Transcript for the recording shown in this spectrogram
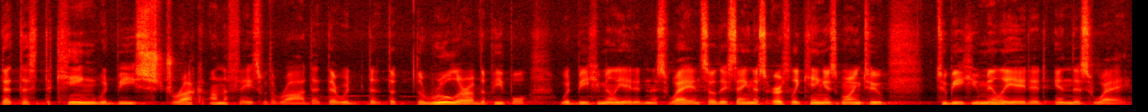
that the, the king would be struck on the face with a rod, that there would, the, the, the ruler of the people would be humiliated in this way. And so they're saying this earthly king is going to, to be humiliated in this way.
